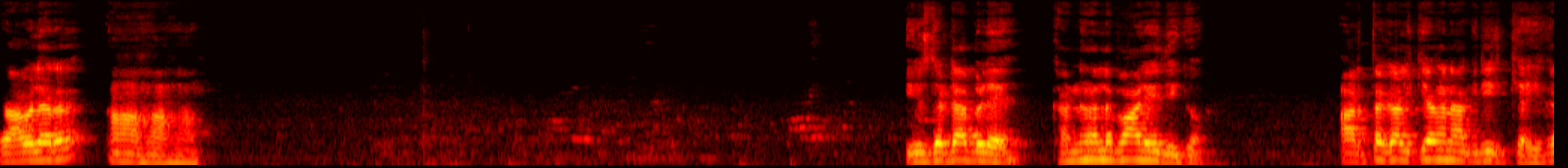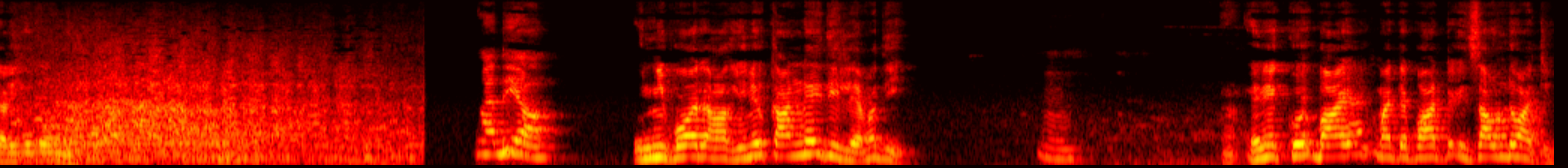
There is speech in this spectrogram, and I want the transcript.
ട്രാവലർ ആ ഹാ ഹാ. യൂസ് ദ ഡബിൾ കണ്ണ് നല്ല പാലെഴുതിക്കോ അടുത്ത കളിക്ക് അങ്ങനെ ആഗ്രഹിക്കുക ഈ കളിക്ക് തോന്നുന്നു. മതിയോ? ഇനി പോരാ. ഇനി കണ്ണെഴുതിയില്ലേ മതി. ഇനി മറ്റേ പാട്ട് സൗണ്ട് മാറ്റി.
